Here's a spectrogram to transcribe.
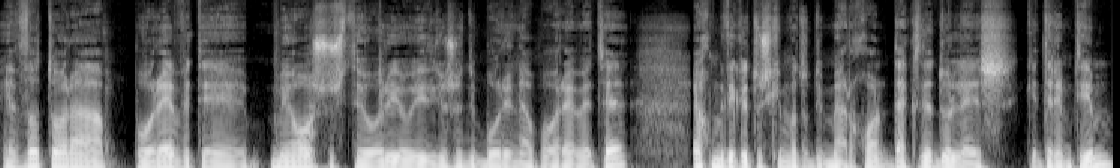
Εδώ τώρα πορεύεται με όσους θεωρεί ο ίδιος ότι μπορεί να πορεύεται. Έχουμε δει και το σχήμα των τιμιαρχών. Εντάξει, δεν το λες και dream team.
